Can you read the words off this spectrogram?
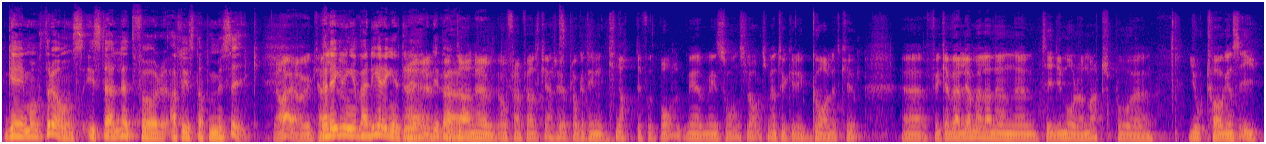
Game of Thrones istället för att lyssna på musik. Ja, ja, kanske- Jag lägger ingen värdering i det. Nej, det bara... utan, eh, och framförallt kanske jag plockat in knattefotboll med min sons lag som jag tycker är galet kul. Eh, Fick jag välja mellan en tidig morgonmatch på eh, Hjorthagens IP,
